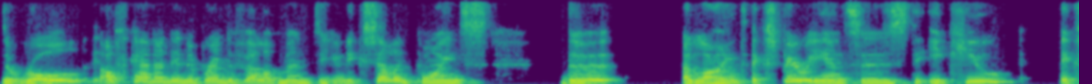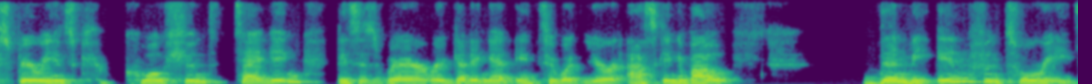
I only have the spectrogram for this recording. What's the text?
the role of Canada in the brand development, the unique selling points, the aligned experiences, the EQ, experience quotient tagging. This is where we're getting into what you're asking about. Then we inventoried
